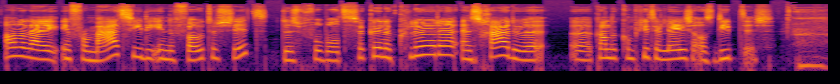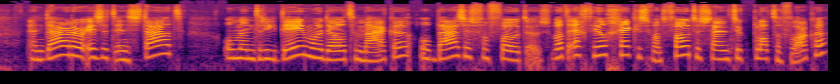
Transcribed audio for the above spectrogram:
allerlei informatie die in de foto's zit. Dus bijvoorbeeld ze kunnen kleuren en schaduwen uh, kan de computer lezen als dieptes. Ah. En daardoor is het in staat om een 3D-model te maken op basis van foto's. Wat echt heel gek is, want foto's zijn natuurlijk platte vlakken.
